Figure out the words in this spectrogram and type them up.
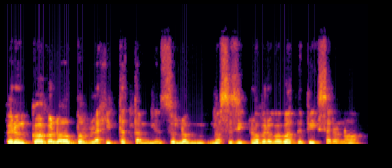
Pero en Coco los doblajistas también son los, no sé si, no, pero Coco es de Pixar, ¿o no?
